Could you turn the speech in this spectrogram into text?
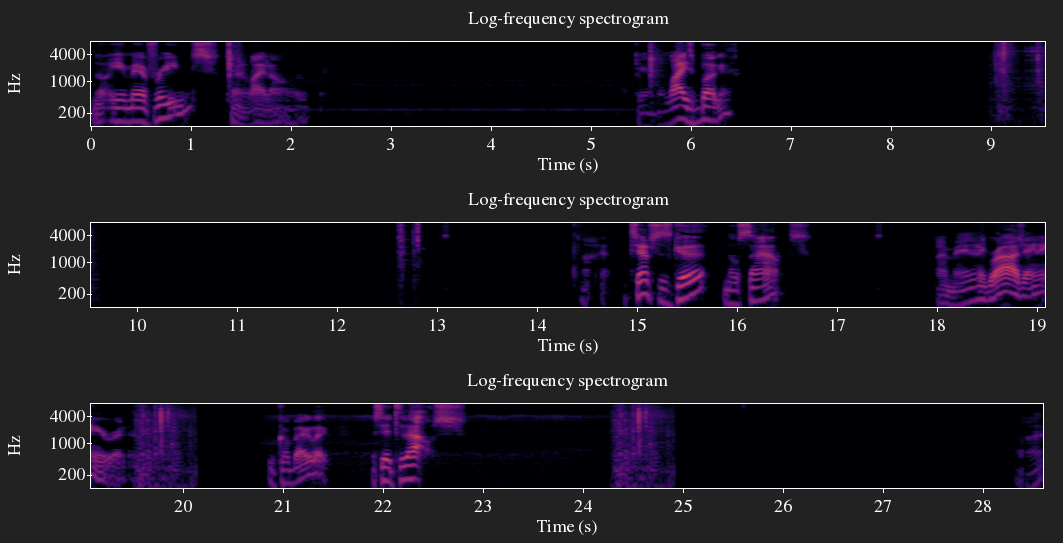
No EMF readings. Turn the light on. Okay, the light's bugging. All right, temps is good. No sounds. Right, man in the garage ain't in here right now. We'll come back later. Let's head to the house. All right.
